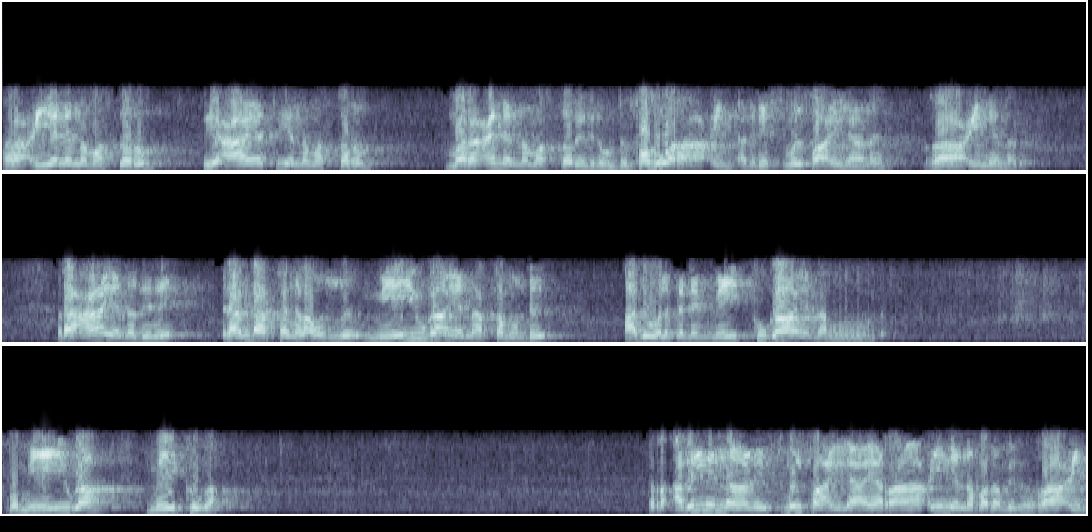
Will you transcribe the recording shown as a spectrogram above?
റഅയൻ എന്ന മസ്തറും റിയായത്ത് എന്ന മസ്തറും മറൻ എന്ന മസ്തർ ഇതിനുണ്ട് ഫഹുവ റായിൻ അതിന്റെ ഇസ്മുൽ ഫായിലാണ് റായിൻ എന്നത്. റാ എന്നതിന് രണ്ടർത്ഥങ്ങളാണ് ഒന്ന് മേയുക എന്ന അർത്ഥമുണ്ട് അതുപോലെ തന്നെ മേയ്ക്കുക എന്ന അർത്ഥമുണ്ട്. അപ്പൊ മേയുക മേയ്ക്കുക. അതിൽ നിന്നാണ് ഇസ്മുൽ ഫായിലായ റായിൻ എന്ന പദം വരുന്നത്. റായിൻ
